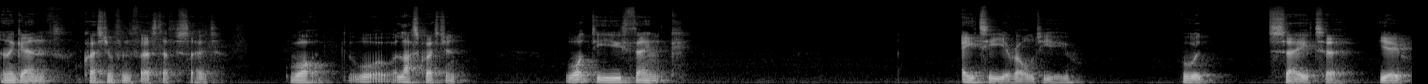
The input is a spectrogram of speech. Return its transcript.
And again, question from the first episode. What, what last question? What do you think 80 year old you would say to you?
